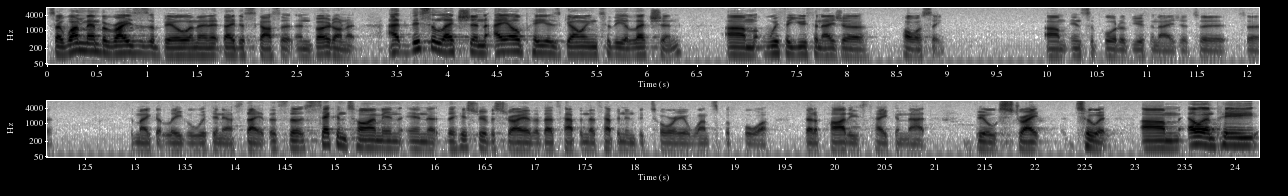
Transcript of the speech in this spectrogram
So one member raises a bill and then they discuss it and vote on it. At this election, ALP is going to the election um, with a euthanasia policy um, in support of euthanasia to, to to make it legal within our state. That's the second time in, in the history of Australia that that's happened. That's happened in Victoria once before, that a party's taken that bill straight to it. Um, LNP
